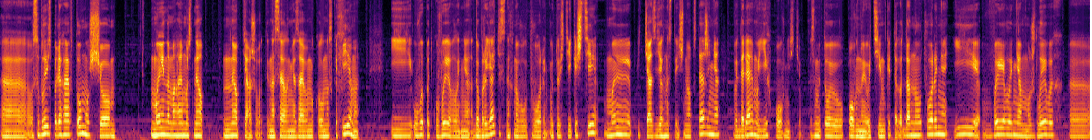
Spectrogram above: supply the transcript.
Е, особливість полягає в тому, що ми намагаємось не, об, не обтяжувати населення зайвими колоноскопіями. І у випадку виявлення доброякісних новоутворень у товстій кишці ми під час діагностичного обстеження видаляємо їх повністю з метою повної оцінки та- даного утворення і виявлення можливих е,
